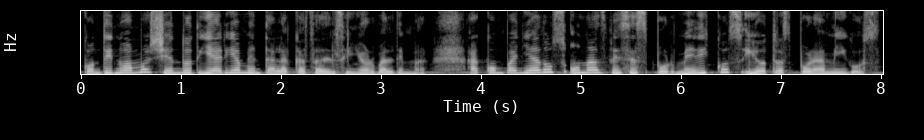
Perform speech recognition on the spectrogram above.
continuamos yendo diariamente a la casa del señor Valdemar, acompañados unas veces por médicos y otras por amigos.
